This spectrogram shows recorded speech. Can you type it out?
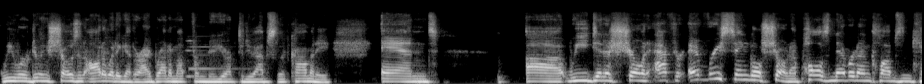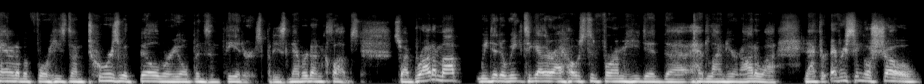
we were doing shows in Ottawa together. I brought him up from New York to do absolute comedy. And uh, we did a show, and after every single show, now Paul's never done clubs in Canada before. He's done tours with Bill where he opens in theaters, but he's never done clubs. So I brought him up. We did a week together. I hosted for him. He did the headline here in Ottawa. And after every single show,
